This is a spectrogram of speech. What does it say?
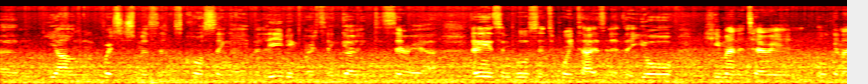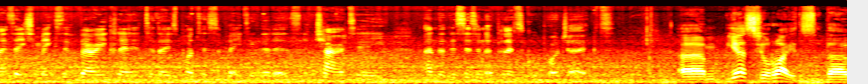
um, young British Muslims crossing over, leaving Britain, going to Syria. I think it's important to point out, isn't it, that your humanitarian organisation makes it very clear to those participating that it's a charity and that this isn't a political project. Um, yes, you're right. The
